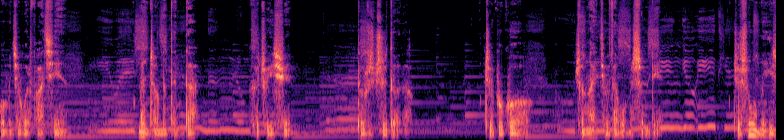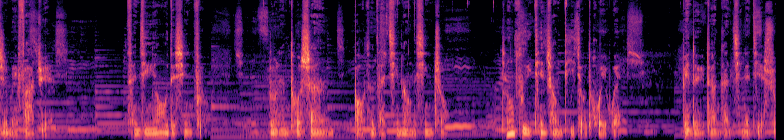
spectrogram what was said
我们就会发现，漫长的等待和追寻都是值得的。只不过，真爱就在我们身边，只是我们一直没发觉。曾经拥有的幸福，若能妥善保存在晴朗的心中，将足以天长地久的回味。面对一段感情的结束，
